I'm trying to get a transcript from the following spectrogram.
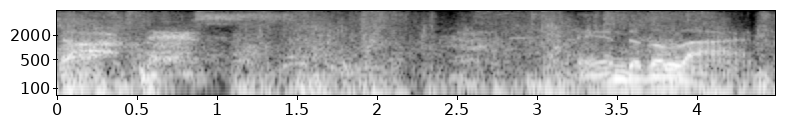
darkness. End of the line.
